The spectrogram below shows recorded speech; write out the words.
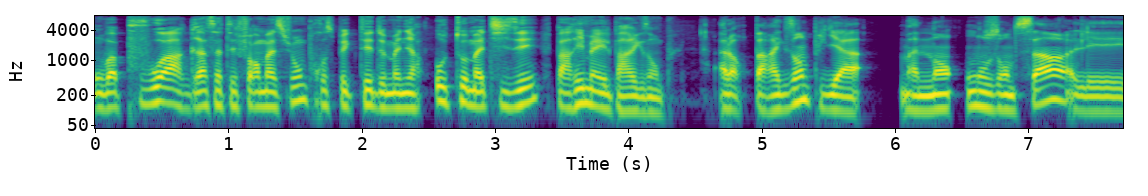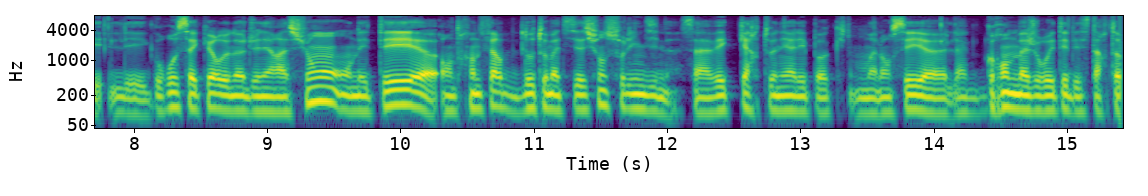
On va pouvoir, grâce à tes formations, prospecter de manière automatisée par email, par exemple. Alors, par exemple, il y a maintenant 11 ans de ça, les, gros hackers de notre génération, on était euh, en train de faire de l'automatisation sur LinkedIn. Ça avait cartonné à l'époque. On a lancé euh, la grande majorité des startups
